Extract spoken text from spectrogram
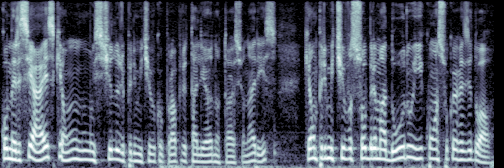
comerciais, que é um estilo de primitivo que o próprio italiano torce o nariz, que é um primitivo sobremaduro e com açúcar residual.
